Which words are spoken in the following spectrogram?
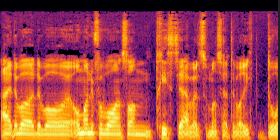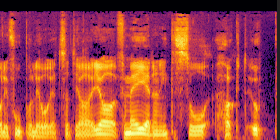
nej, det var, det var, om man nu får vara en sån trist jävel så måste man säga att det var riktigt dålig fotboll i året. Så att jag, jag, för mig är den inte så högt upp.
